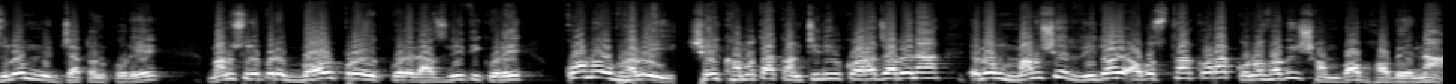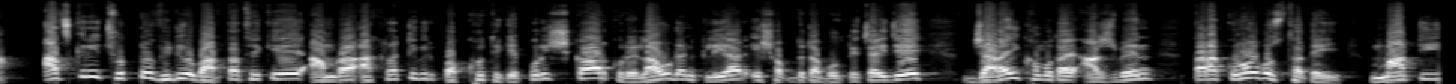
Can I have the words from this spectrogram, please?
জুলুম নির্যাতন করে, মানুষের উপরে বল প্রয়োগ করে, রাজনীতি করে কোনোভাবেই সেই ক্ষমতা কন্টিনিউ করা যাবে না এবং মানুষের হৃদয় অবস্থান করা কোনোভাবেই সম্ভব হবে না। আজকের এই ছোট্ট ভিডিও বার্তা থেকে আমরা আখলা টিভির পক্ষ থেকে পরিষ্কার করে লাউড অ্যান্ড ক্লিয়ার এই শব্দটা বলতে চাই যে, যারাই ক্ষমতায় আসবেন, তারা কোনো অবস্থাতেই মাটি,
